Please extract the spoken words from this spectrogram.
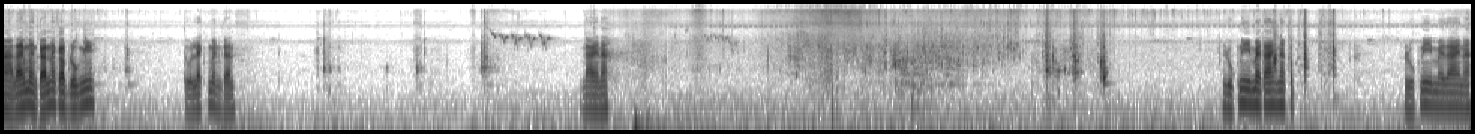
อ่าได้เหมือนกันนะครับลูกนี้ ตัวเล็กเหมือนกัน ได้นะลูกนี้ไม่ได้นะครับลูกนี้ไม่ได้นะ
